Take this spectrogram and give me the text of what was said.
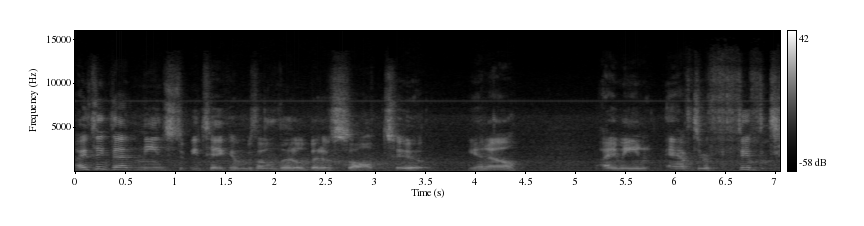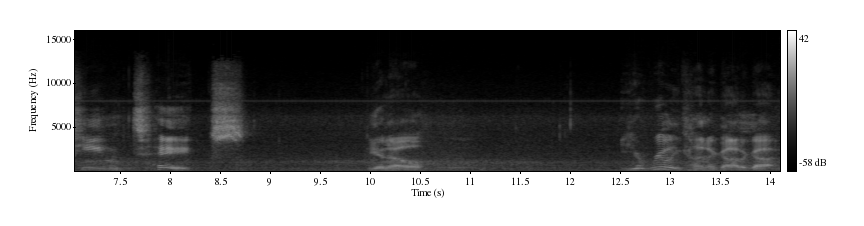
I think that needs to be taken with a little bit of salt too. You know, I mean, after 15 takes, you know, you really kind of gotta got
